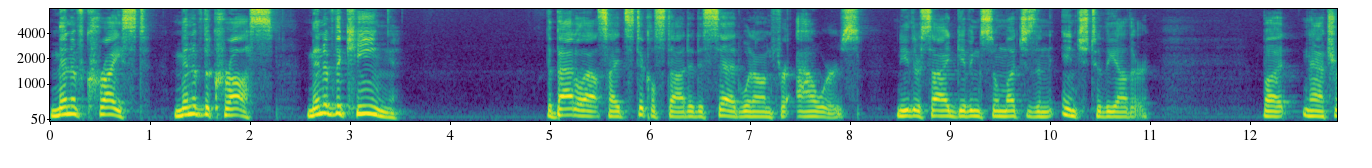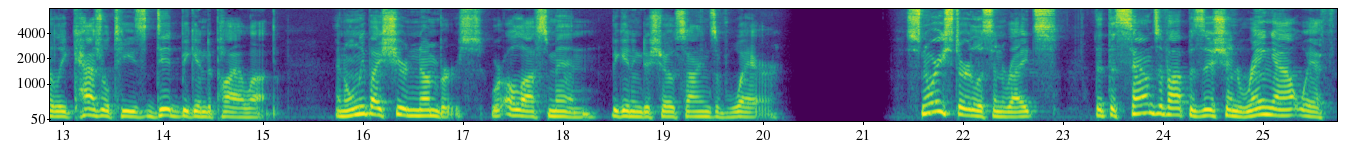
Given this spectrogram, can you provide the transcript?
Men of Christ, Men of the Cross, Men of the King. The battle outside Stiklestad, it is said, went on for hours, neither side giving so much as an inch to the other but naturally casualties did begin to pile up, and only by sheer numbers were Olaf's men beginning to show signs of wear. Snorri Sturluson writes that the sounds of opposition rang out with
